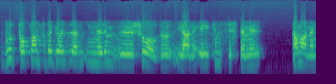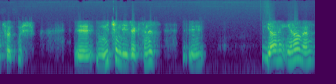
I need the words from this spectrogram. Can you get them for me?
Bu toplantıda gözlemlerim e, şu oldu. Yani eğitim sistemi tamamen çökmüş. Ee, niçin diyeceksiniz? Ee, yani inanın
